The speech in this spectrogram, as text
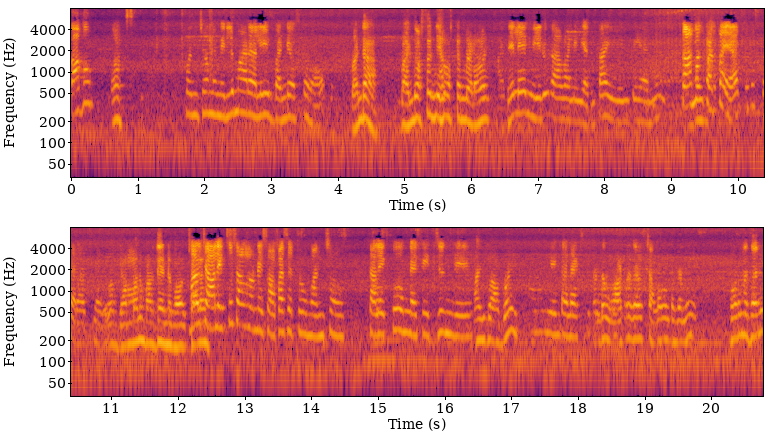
బాబు. కొంచెం మేము ఇల్లు మారాలి బండి వస్తుందా? బండా? బండి వస్తాను నేను వస్తాను మేడం. అదేలే మీరు రావాలి. ఎంత ఏంటి అని. సామాన్ పడతాయా? చూపిస్తారా ఒకసారి? గమ్మని పడతాయండి బాబు. మాకు చాలా చాలా ఎక్కువ సామాన్లు ఉన్నాయి. సోఫా సెట్ మంచం చాలా ఎక్కువ ఉన్నాయి. ఫ్రిడ్జ్ ఉంది. అది బాబాయ్. ఏంటి అలా? అంటే వాటర్గా చల్లగా ఉంటుందని. చూడండి సరే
